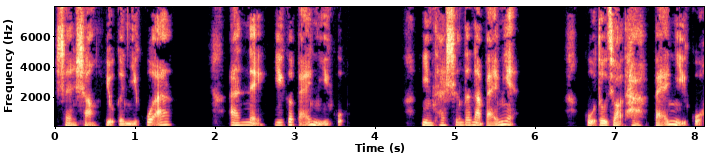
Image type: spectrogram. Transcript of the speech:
山上有个尼姑庵，庵内一个白尼姑，因她生的那白面，故都叫她白尼姑。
